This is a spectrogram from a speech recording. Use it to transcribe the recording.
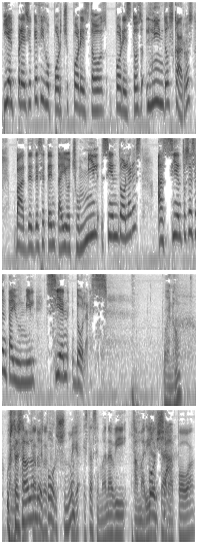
Y el precio que fijó Porsche por estos, por estos lindos carros va desde 78.100 dólares a 161.100 dólares. Bueno. Usted está hablando de Porsche, ¿no? Oiga, esta semana vi a María Sharapova,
